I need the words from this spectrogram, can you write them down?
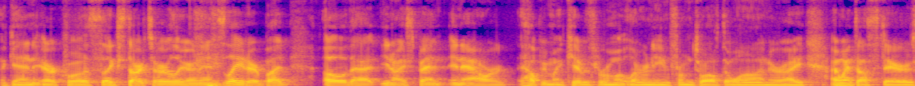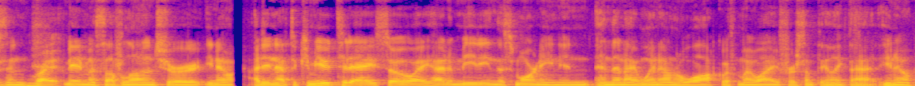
again, air quotes, like starts earlier and ends later, but oh that you know i spent an hour helping my kid with remote learning from 12 to 1 or i i went downstairs and Right. made myself lunch or you know i didn't have to commute today so i had a meeting this morning and and then i went on a walk with my wife or something like that you know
